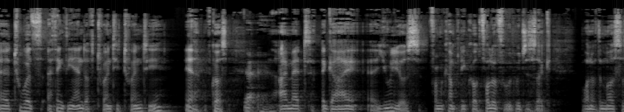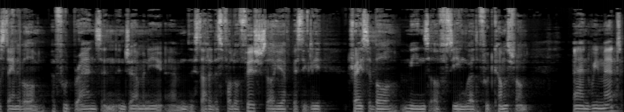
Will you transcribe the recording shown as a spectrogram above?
uh, towards, I think the end of 2020, yeah, of course. Yeah, yeah. I met a guy, uh, Julius, from a company called Follow Food, which is like one of the most sustainable uh, food brands in, in Germany. Um, they started as Follow Fish. So you have basically traceable means of seeing where the food comes from. And we met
